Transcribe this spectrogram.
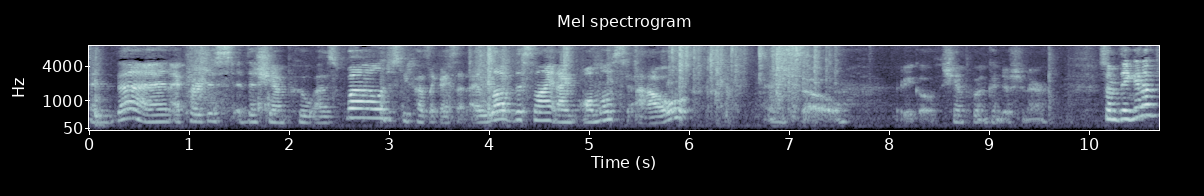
And then I purchased the shampoo as well, just because, like I said, I love this line. I'm almost out. And so, there you go, shampoo and conditioner. So I'm thinking of,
